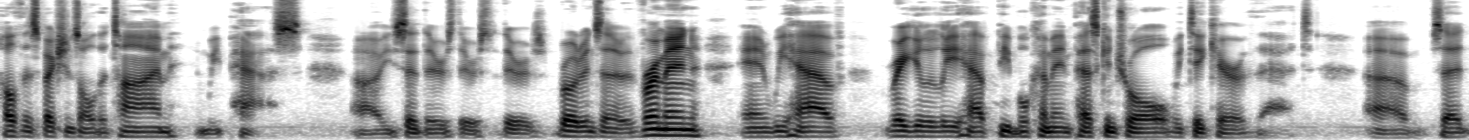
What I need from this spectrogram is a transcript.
health inspections all the time, and we pass. Uh, you said there's there's there's rodents and vermin, and we have regularly have people come in pest control. We take care of that." Uh, said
